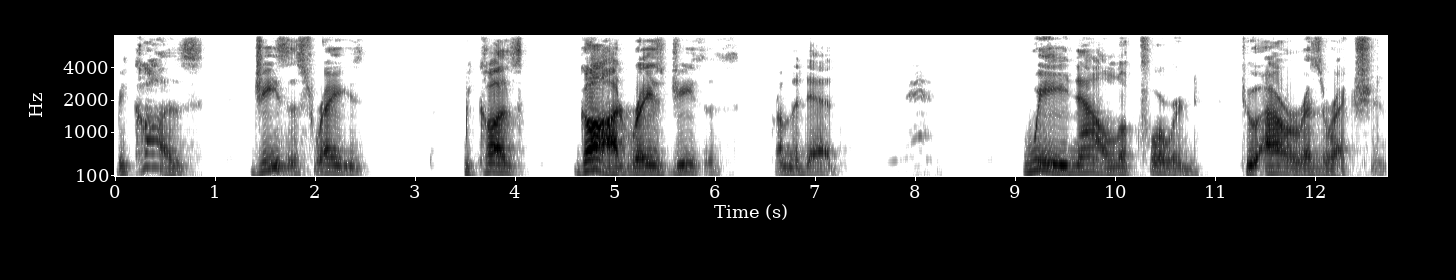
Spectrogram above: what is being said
Because Jesus raised, because God raised Jesus from the dead we now look forward to our resurrection.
